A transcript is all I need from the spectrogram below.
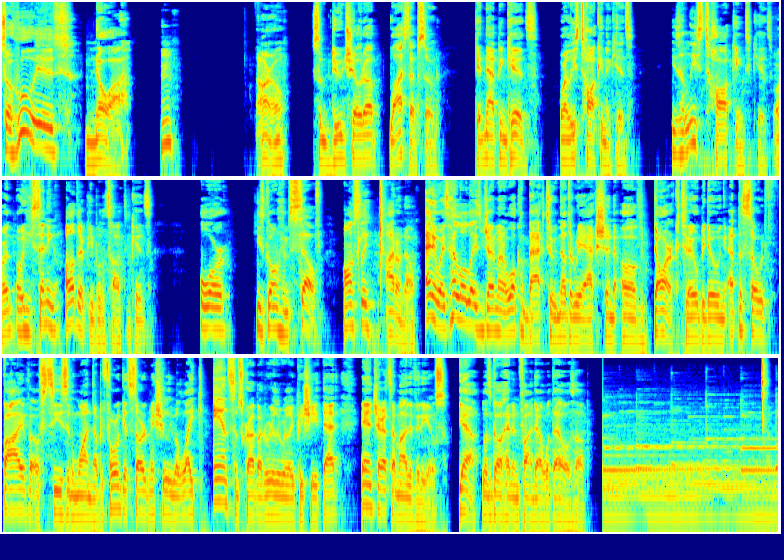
So who is Noah? Hmm. I don't know. Some dude showed up last episode, kidnapping kids, or at least talking to kids. He's at least talking to kids, or or he's sending other people to talk to kids, or he's going himself. Honestly, I don't know. Anyways, hello, ladies and gentlemen, and welcome back to another reaction of Dark. Today we'll be doing episode 5 of season 1. Now, before we get started, make sure you leave a like and subscribe. I'd really, really appreciate that. And check out some other videos. Yeah, let's go ahead and find out what the hell is up.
